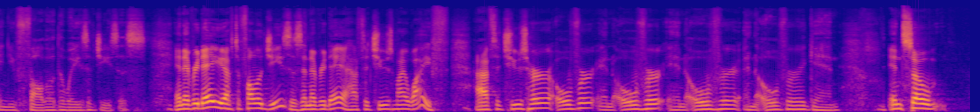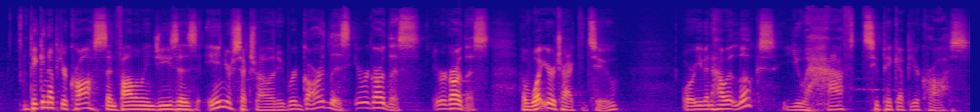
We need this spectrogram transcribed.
and you follow the ways of jesus. And every day you have to follow jesus and every day i have to choose my wife. I have to choose her over and over and over and over again. And so picking up your cross and following jesus in your sexuality regardless irregardless irregardless of what you're attracted to or even how it looks. You have to pick up your cross.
